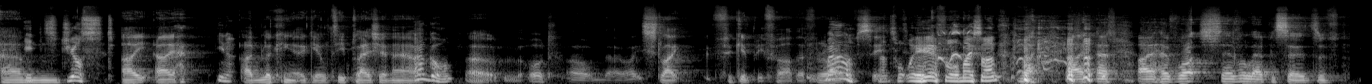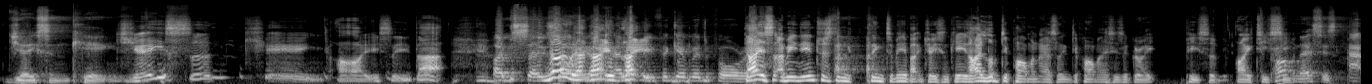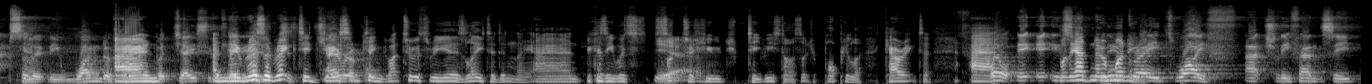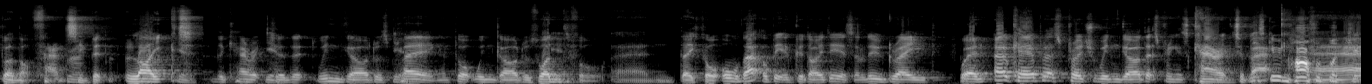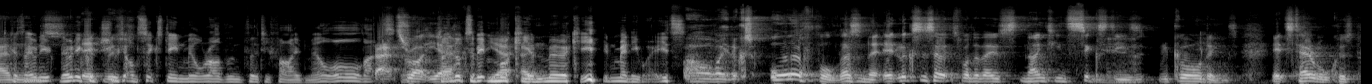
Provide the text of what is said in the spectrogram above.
Um, it's just I, I, you know. I'm looking at a guilty pleasure now. Oh, go on. Oh Lord! Oh no! It's like, forgive me, Father, for I've seen. that's what we're here for, my son. I have, I have watched several episodes of Jason King. Jason King. Ah, I see that. I'm so No, sorry. that- that is- that- be forgiven for it. That is, I mean, the interesting thing to me about Jason King is I love Department S. I think Department S is a great piece of ITC. Department S is absolutely wonderful, and but Jason and King they resurrected Jason terrible. King about two or three years later, didn't they? And because he was such a huge TV star, such a popular character. Uh, Well, it, it is but they had no Lou money. Grade's wife actually fancied, well, not fancied, but liked the character that Wyngarde was playing and thought Wyngarde was wonderful. And they thought, oh, that'll be a good idea. So Lou Grade went, okay, let's approach Wyngarde. Let's bring his character back. Let's give him half a budget because they only they only could shoot was- it on 16 mil rather than 35 mil. All that. That's stuff. right, So yeah, it looks a bit yeah, mucky and and- murky in many ways. Oh, it looks awful, doesn't it? It looks as though it's one of those 1960s recordings. It's terrible because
